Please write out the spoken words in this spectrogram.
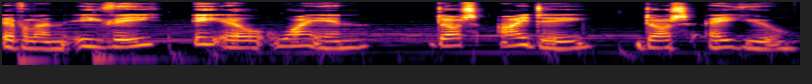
Evelyn, E V E L Y N dot I D dot A U.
